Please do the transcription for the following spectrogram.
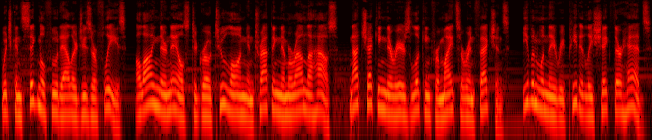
which can signal food allergies or fleas, allowing their nails to grow too long and trapping them around the house, not checking their ears looking for mites or infections, even when they repeatedly shake their heads.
